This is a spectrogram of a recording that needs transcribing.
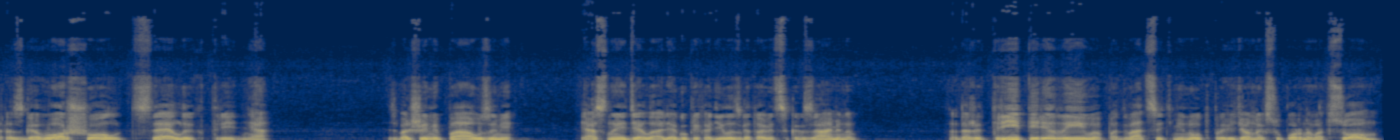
Разговор шел целых три дня. С большими паузами. Ясное дело, Олегу приходилось готовиться к экзаменам. Но даже три перерыва по двадцать минут, проведенных с упорным отцом,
